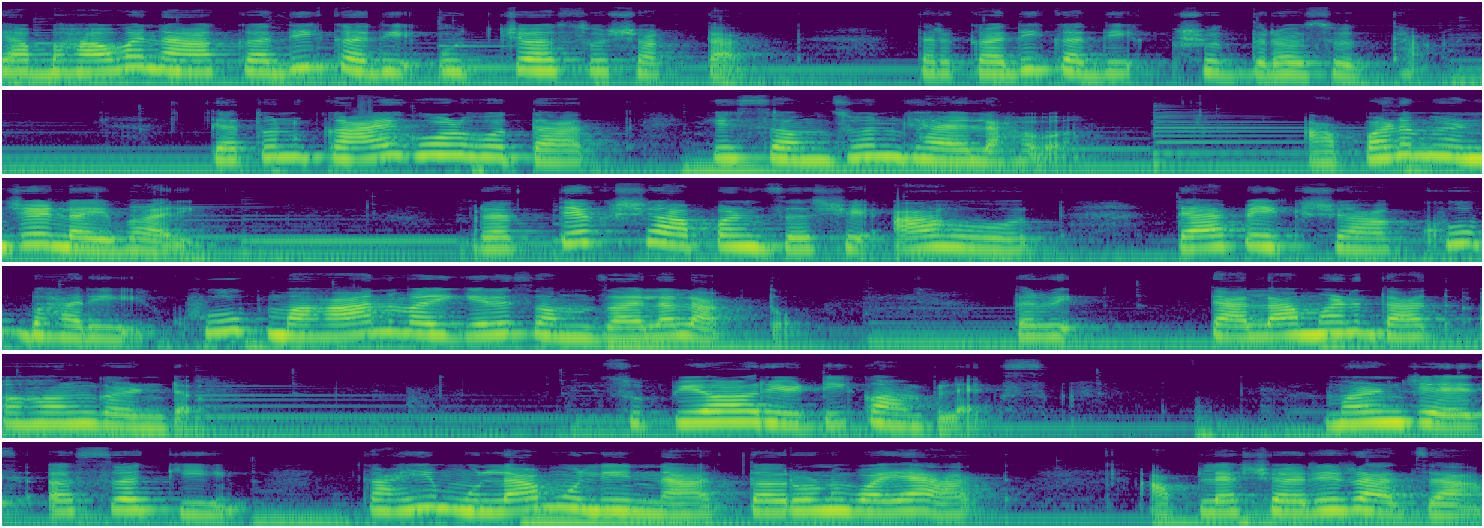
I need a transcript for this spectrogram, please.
या भावना कधीकधी उच्च असू शकतात तर कधीकधी क्षुद्रसुद्धा त्यातून काय गोळ होतात हे समजून घ्यायला हवं. आपण म्हणजे लय भारी. प्रत्यक्ष आपण जसे आहोत त्यापेक्षा खूप भारी खूप महान वगैरे समजायला लागतो. तर त्याला म्हणतात अहंगंड. सुपिओरिटी कॉम्प्लेक्स म्हणजेच असं की काही मुलामुलींना तरुण वयात आपल्या शरीराचा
